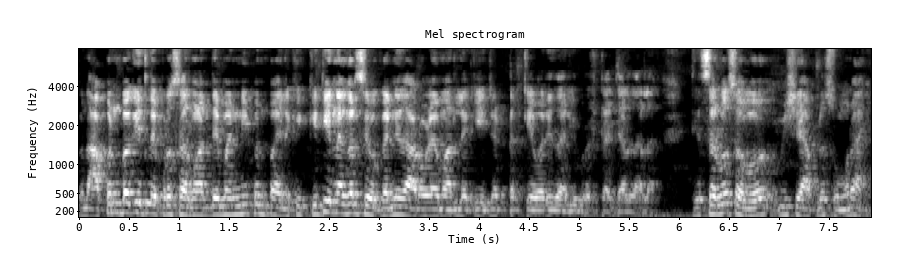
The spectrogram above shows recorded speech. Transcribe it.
पण आपण बघितलं प्रसारमाध्यमांनी पण पाहिलं की किती नगरसेवकांनी दारोळ्या मारल्या की याच्यात टक्केवारी झाली भ्रष्टाचार झाला. ते सर्व सर्व विषय आपल्यासमोर आहे.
